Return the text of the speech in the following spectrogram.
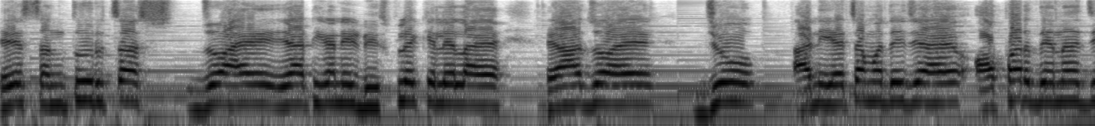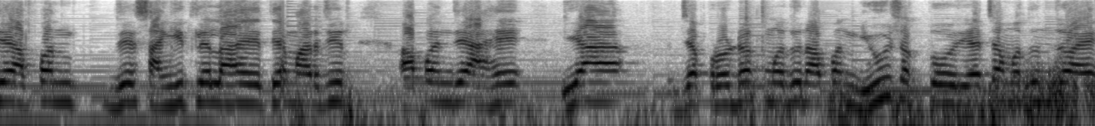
हे संतूरचा जो आहे या ठिकाणी डिस्प्ले केलेला आहे. हा जो आहे जो आणि याच्यामध्ये जे आहे ऑफर देणं जे आपण जे सांगितलेलं आहे ते मार्जिन आपण जे आहे या ज्या प्रोडक्ट मधून आपण घेऊ शकतो याच्यामधून जो आहे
